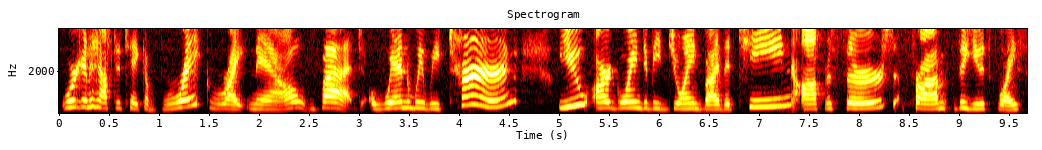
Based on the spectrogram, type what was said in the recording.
we're going to have to take a break right now. But when we return, you are going to be joined by the teen officers from the Youth Voice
